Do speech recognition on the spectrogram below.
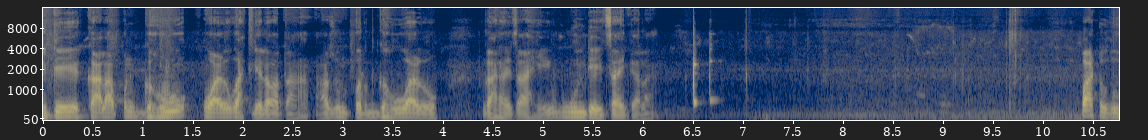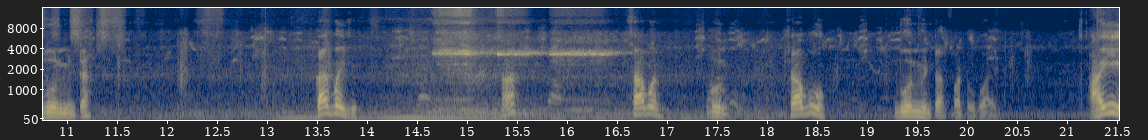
इथे काल आपण गहू वाळू घातलेला होता. अजून परत गहू वाळू घालायचा आहे. ऊन द्यायचं आहे त्याला. पाठवतो दोन मिनटं. काय पाहिजे? हा? साबण? दोन. शाबू? दोन मिनिटं पाठवतो आई. आई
